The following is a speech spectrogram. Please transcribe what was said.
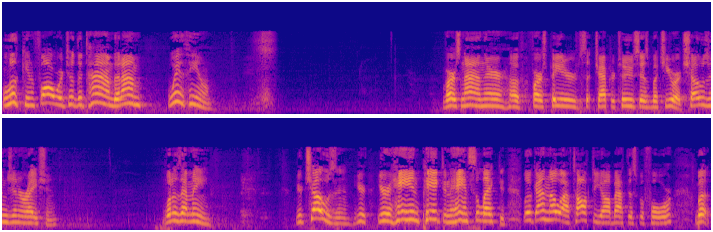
looking forward to the time that I'm with Him. Verse 9 there of 1 Peter chapter 2 says, But you are a chosen generation. What does that mean? You're chosen. You're, you're hand picked and hand selected. Look, I know I've talked to y'all about this before, but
